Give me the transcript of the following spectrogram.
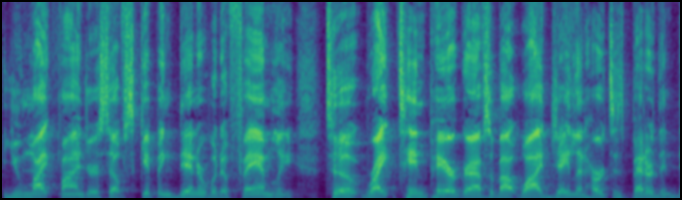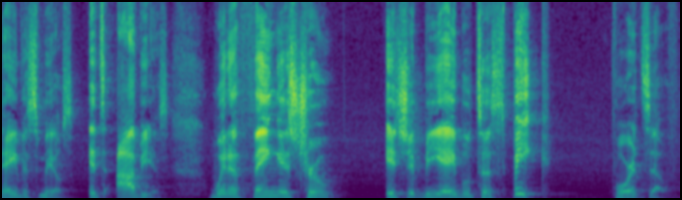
you might find yourself skipping dinner with a family to write 10 paragraphs about why Jalen Hurts is better than Davis Mills. It's obvious. When a thing is true, it should be able to speak for itself.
